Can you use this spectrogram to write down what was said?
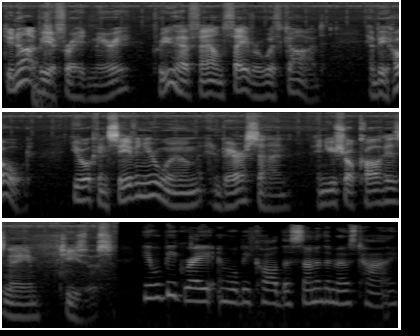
Do not be afraid, Mary, for you have found favor with God. And behold, you will conceive in your womb and bear a son, and you shall call his name Jesus. He will be great and will be called the Son of the Most High.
